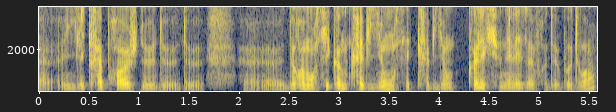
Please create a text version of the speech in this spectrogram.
euh, il est très proche de, romanciers comme Crébillon. On sait que Crébillon collectionnait les œuvres de Baudouin.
